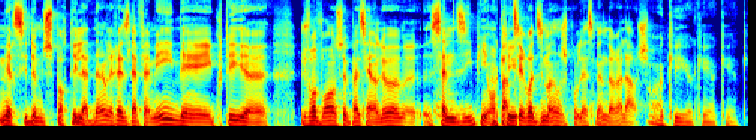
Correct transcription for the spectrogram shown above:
merci de me supporter là-dedans, le reste de la famille. Bien, écoutez, euh, je vais voir ce patient-là euh, samedi, puis on partira dimanche pour la semaine de relâche. OK, OK, OK, OK.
